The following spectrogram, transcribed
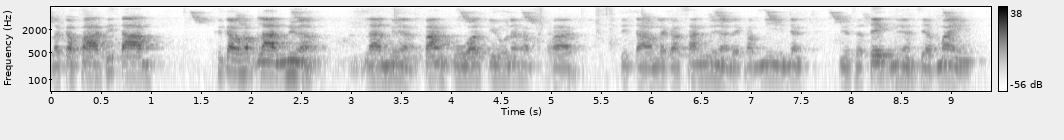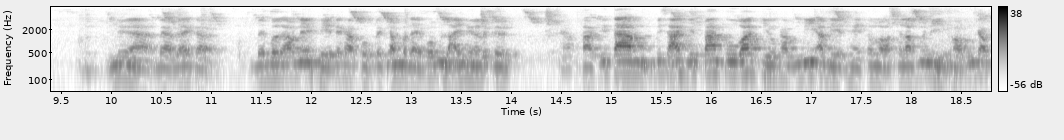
แล้วก็ฝากติดตามคือเก่าครับร้านเนื้อร้านเนื้อป้างกูวากิวนะครับฝากติดตามแล้วก็สร้างเนื้อเลยครับมีเนื้อเนื้อสเต็กเนื้อเสียบไหมเนื้อแบบไรก็ไปเบิ่งเอาในเพจนะครับผมไปจำบันไดเพราะมันหลายเนื้อเหลือเกินฝากติดตามวิสาหกิจป้างกูวากิวครับมีอัปเดตให้ตลอดสำหรับมื้อนี้ขอบคุณครับ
